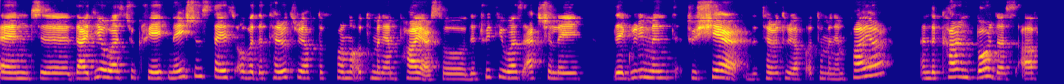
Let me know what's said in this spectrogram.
And uh, the idea was to create nation states over the territory of the former Ottoman Empire. So the treaty was actually the agreement to share the territory of Ottoman Empire and the current borders of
